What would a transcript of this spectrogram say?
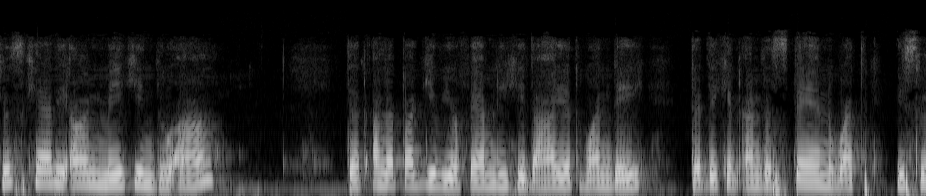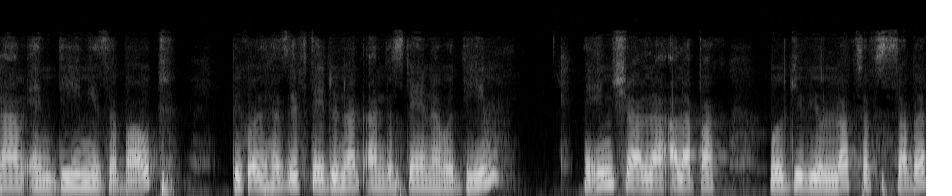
Just carry on making dua that Allah give your family hidayat one day that they can understand what Islam and deen is about because as if they do not understand our deen and inshallah Allah will give you lots of sabr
